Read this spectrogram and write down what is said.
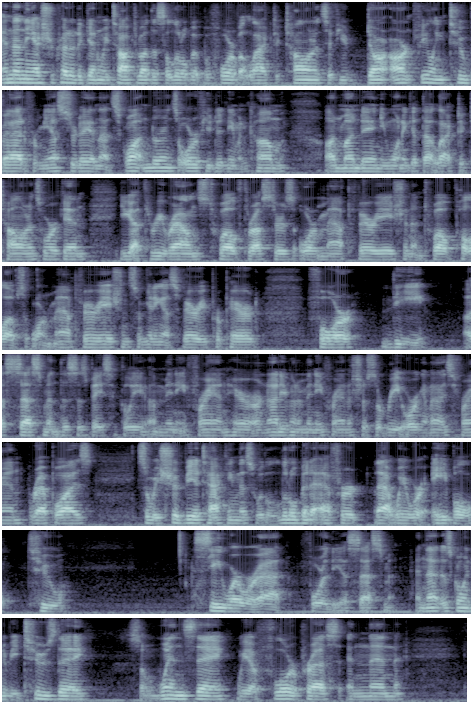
And then the extra credit again, we talked about this a little bit before, but lactic tolerance. If you aren't feeling too bad from yesterday and that squat endurance, or if you didn't even come on Monday and you want to get that lactic tolerance work in, you got three rounds, 12 thrusters or MAP variation, and 12 pull ups or MAP variation. So getting us very prepared for the assessment. This is basically a mini Fran here, or not even a mini Fran, it's just a reorganized Fran rep wise. So we should be attacking this with a little bit of effort. That way we're able to see where we're at for the assessment. And that is going to be Tuesday. So Wednesday, we have floor press and then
